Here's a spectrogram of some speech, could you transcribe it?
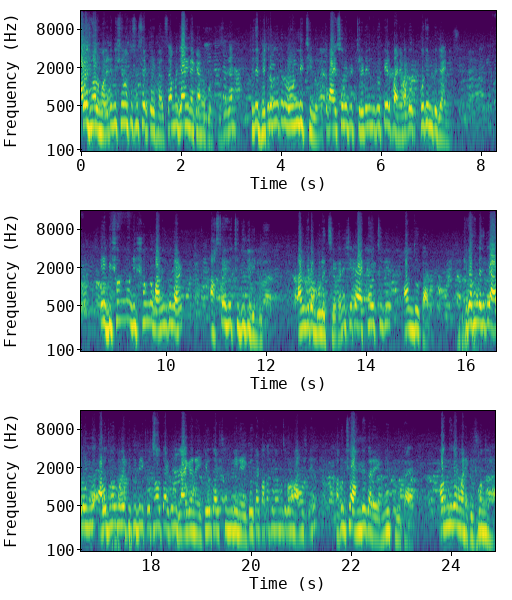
আলো ঝলমলে কিন্তু সে মাত্র সুইসাইড করে ফেলছে। আমরা জানি না কেন করতেছে। কারণ ভেতরে ভেতরে লোনলি ছিল এতটা আইসোলেটেড ছিল এটা কিন্তু কেউ টের পায় না বা কেউ খোঁজে নিতে যায়নি। এই বিষণ্ণ নিঃসঙ্গ মানুষগুলার আশ্রয় হচ্ছে দুটি জিনিস। আমি যেটা বলেছি এখানে সেটা একটা হচ্ছে যে অন্ধকার। সে যখন দেখে যে আলো আলো ঝলমলে পৃথিবীর কোথাও তার কোনো জায়গা নেই কেউ তার সঙ্গী নেই কেউ তার কথা শোনার মতো কোনো মানুষ নেই তখন সে অন্ধকারে মুখ লুকায়। অন্ধকার মানে কি? সন্ধ্যা।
